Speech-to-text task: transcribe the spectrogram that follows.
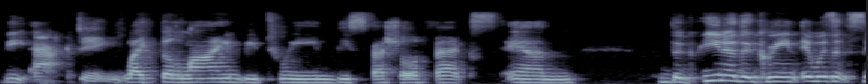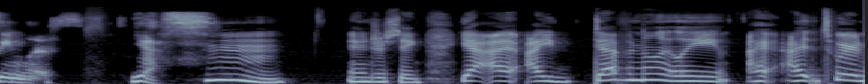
the acting, like the line between the special effects and the you know the green it wasn't seamless yes Hmm. Interesting. Yeah, I, I definitely. I, I. It's weird.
